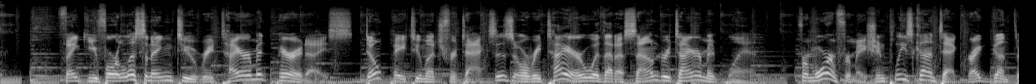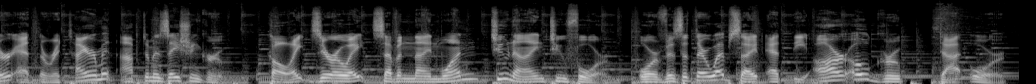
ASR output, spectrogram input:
Thank you for listening to Retirement Paradise. Don't pay too much for taxes or retire without a sound retirement plan. For more information, please contact Greg Gunther at the Retirement Optimization Group. Call 808 791 2924 or visit their website at therogroup.org.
